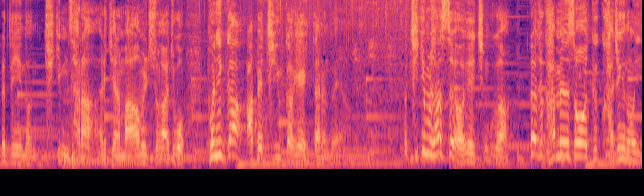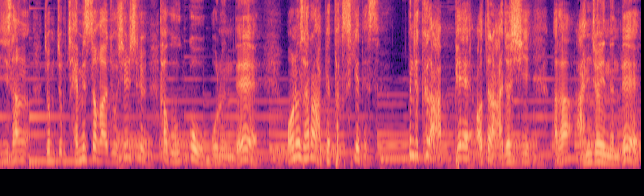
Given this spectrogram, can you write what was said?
그랬더니 넌 튀김 사라 이렇게 하는 마음을 주셔가지고 보니까 앞에 튀김 가게가 있다는 거예요. 튀김을 샀어요, 이 친구가. 그래가지고 가면서 그 과정이 너무 이상 좀 좀 재밌어가지고 실실 하고 웃고 오는데 어느 사람 앞에 딱 서게 됐어요. 근데 그 앞에 어떤 아저씨가 앉아 있는데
